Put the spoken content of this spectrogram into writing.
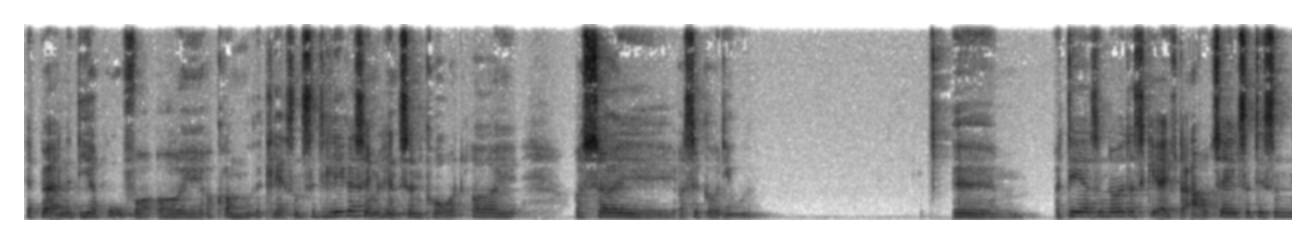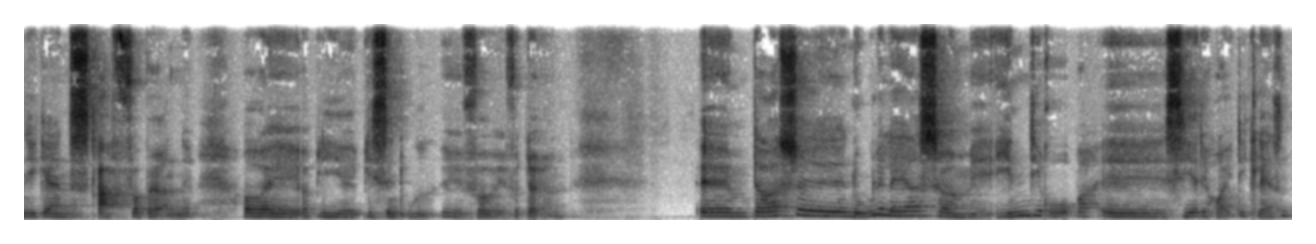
at børnene de har brug for at, øh, at komme ud af klassen. Så de ligger simpelthen sådan kort, og, øh, og, så, øh, og så går de ud. Øh, og det er altså noget, der sker efter aftale, så det sådan ikke er en straf for børnene at, øh, at blive, øh, blive sendt ud øh, for, øh, for døren. Øh, der er også øh, nogle lærere, som øh, inden de råber, øh, siger det højt i klassen.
